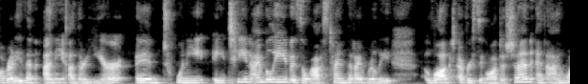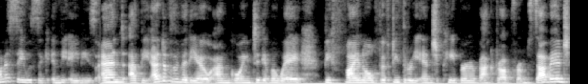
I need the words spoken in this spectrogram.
already than any other year. In 2018, I believe, is the last time that I really logged every single audition and I want to say it was like in the 80s and at the end of the video I'm going to give away the final 53 inch paper backdrop from Savage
